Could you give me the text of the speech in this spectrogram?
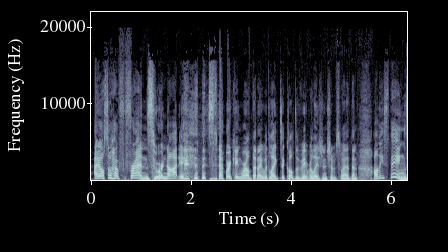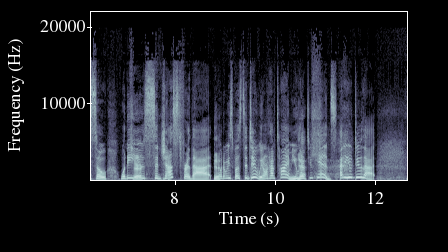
I also have friends who are not in this networking world that I would like to cultivate relationships with and all these things. So, what do sure. you suggest for that? Yeah. What are we supposed to do? We don't have time. You yeah. have two kids. How do you do that?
